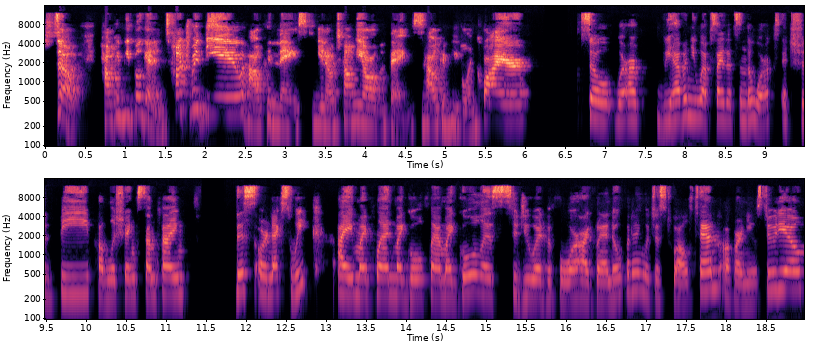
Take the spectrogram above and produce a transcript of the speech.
So, how can people get in touch with you? How can they, you know, tell me all the things? How can people inquire? So, we're we have a new website that's in the works. It should be publishing sometime this or next week. I my plan, my goal plan, my goal is to do it before our grand opening, which is twelve ten of our new studio.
